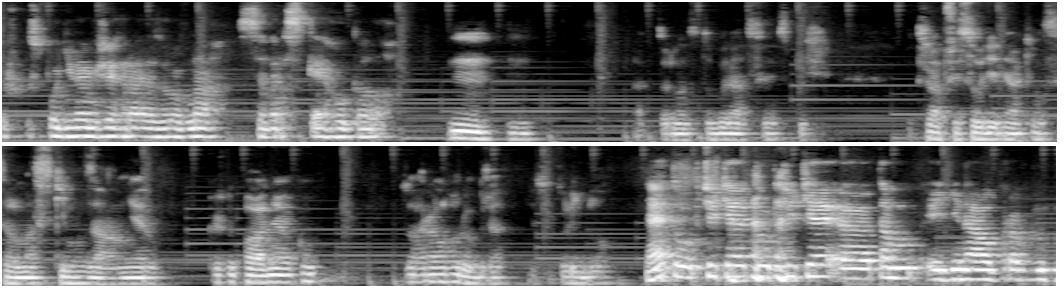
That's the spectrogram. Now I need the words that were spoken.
trošku s podívem, že hraje zrovna severského gala. Hmm, hmm. Tak tohle to bude asi spíš třeba přisoudit nějakému filmařskému záměru. Každopádně jako zahrál ho dobře, mě se to líbilo. Ne, to určitě, to určitě eh, tam jediná opravdu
